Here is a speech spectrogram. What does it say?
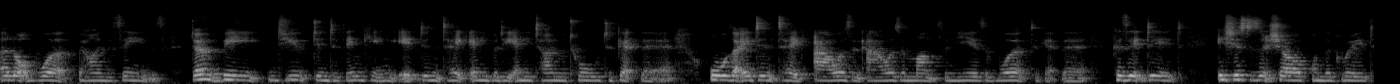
a lot of work behind the scenes. Don't be duped into thinking it didn't take anybody any time at all to get there or that it didn't take hours and hours and months and years of work to get there because it did. It just doesn't show up on the grid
